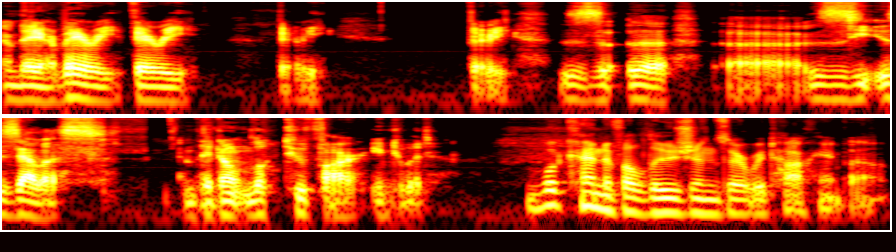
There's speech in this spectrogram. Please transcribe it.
And they are very, very, very, very z- uh, uh, ze- zealous, and they don't look too far into it. What kind of illusions are we talking about?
